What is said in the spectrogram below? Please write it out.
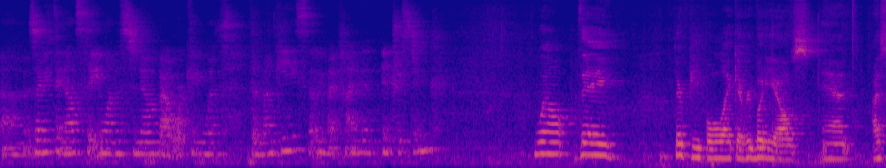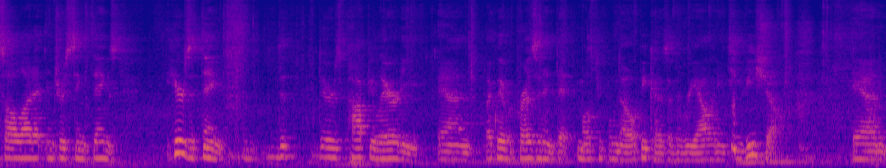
uh, is there anything else that you want us to know about working with the Monkees that we might find interesting? Well, they they're people like everybody else, and I saw a lot of interesting things. Here's the thing: th- there's popularity, and like we have a president that most people know because of a reality TV show, and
